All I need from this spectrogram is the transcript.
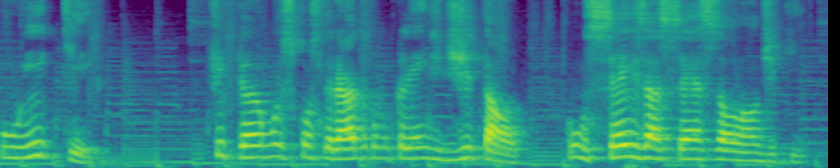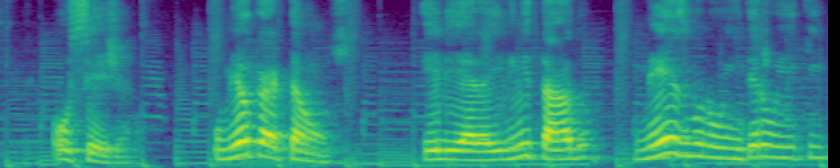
Week, ficamos considerados como cliente digital, com seis acessos ao Lounge Key. Ou seja, o meu cartão ele era ilimitado, mesmo no Inter Week,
